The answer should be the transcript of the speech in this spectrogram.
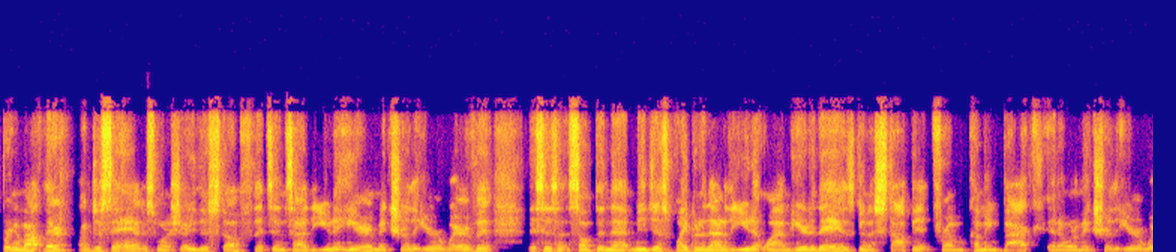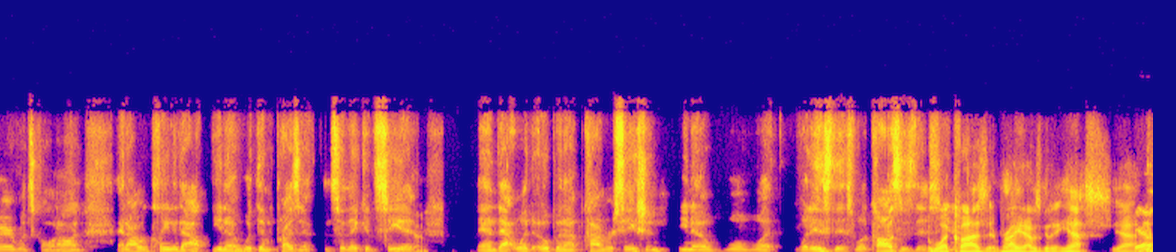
bring them out there. I'd just say, Hey, I just want to show you this stuff that's inside the unit here and make sure that you're aware of it. This isn't something that me just wiping it out of the unit while I'm here today is going to stop it from coming back. And I want to make sure that you're aware of what's going on. And I would clean it out, you know, with them present. And so they could see it. Yeah and that would open up conversation you know well what what is this? What causes this? What you know? caused it? Right i was gonna yes yeah. Yeah.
